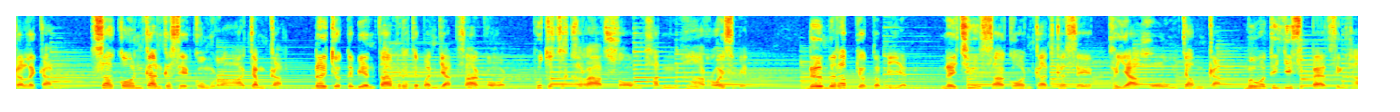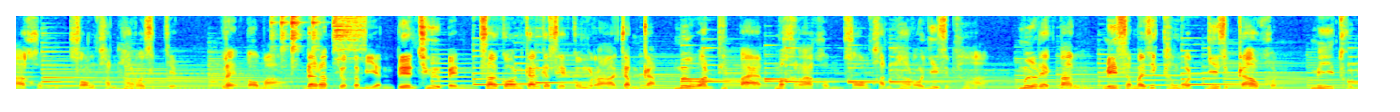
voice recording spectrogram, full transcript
กันและกันสากลการเกษตรกงหราจำกัด ได้จดทะเบียนตามพระราชบัญญัติสากลพุทธศักราช 2511 เดิมได้รับจดทะเบียน ในชื่อสากลการเกษตรพยาโฮงจำกัด เมื่อวันที่ 28 สิงหาคม 2517 และต่อมาได้รับจดทะเบียนเปลี่ยนชื่อเป็นสากลการเกษตรกงหราจำกัด เมื่อวันที่ 8 มกราคม 2525 เมื่อแรกตั้งมีสมาชิกทั้งหมด 29 คน มีทุน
